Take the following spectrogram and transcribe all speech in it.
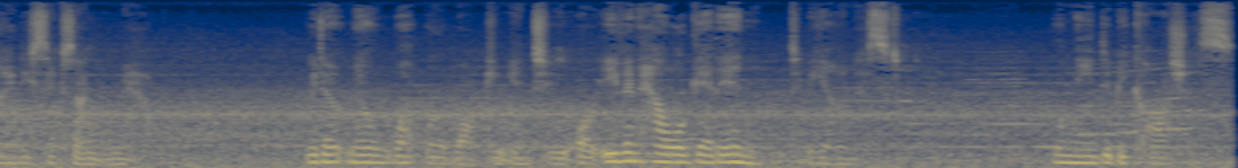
96 on your map. We don't know what we're walking into, or even how we'll get in, to be honest. We'll need to be cautious.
